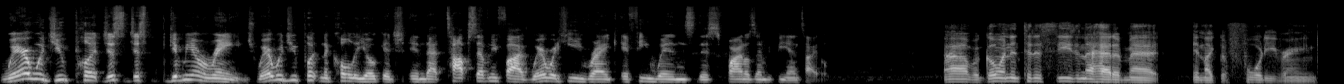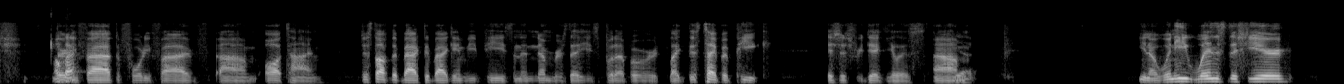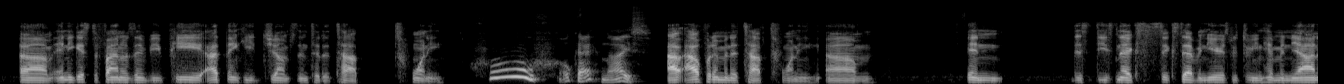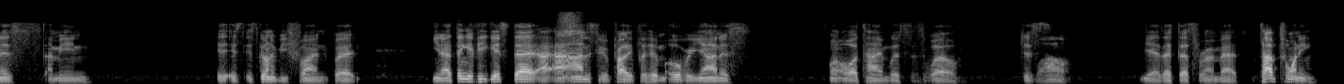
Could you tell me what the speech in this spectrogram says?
where would you put just just give me a range? Where would you put Nikola Jokic in that top 75? Where would he rank if he wins this finals MVP and title? Uh, we're going into the season. I had him at in like the 40 range, 35 okay. to 45 um, all time, just off the back to back MVPs and the numbers that he's put up over like this type of peak is just ridiculous. Um, yeah. You know, when he wins this year, um, and he gets the Finals MVP, I think he jumps into the top twenty. Whew, okay, nice. I, will put him in the top twenty. Um, in this these next six seven years between him and Giannis, I mean, it's it's going to be fun. But you know, I think if he gets that, I, I honestly would probably put him over Giannis on all time lists as well. Just wow. Yeah, that that's where I'm at. Top twenty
